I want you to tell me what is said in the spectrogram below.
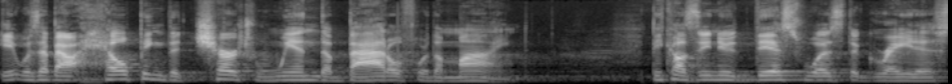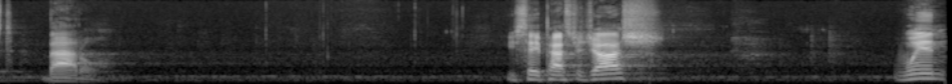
it was about helping the church win the battle for the mind because he knew this was the greatest battle. You say, Pastor Josh, when,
